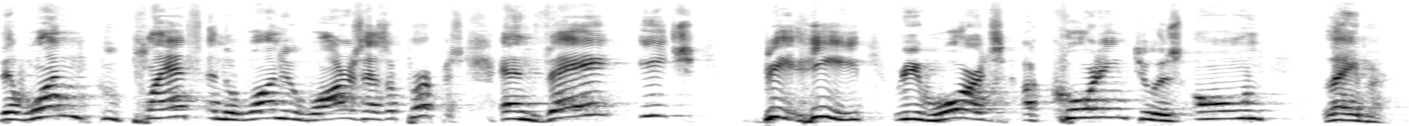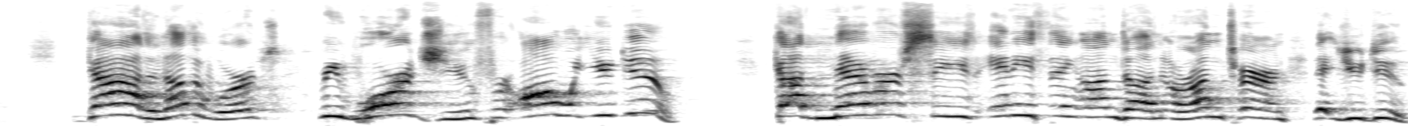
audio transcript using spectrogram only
The one who plants and the one who waters has a purpose. And they each, be, he rewards according to his own labor. God, in other words, rewards you for all what you do. God never sees anything undone or unturned that you do.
